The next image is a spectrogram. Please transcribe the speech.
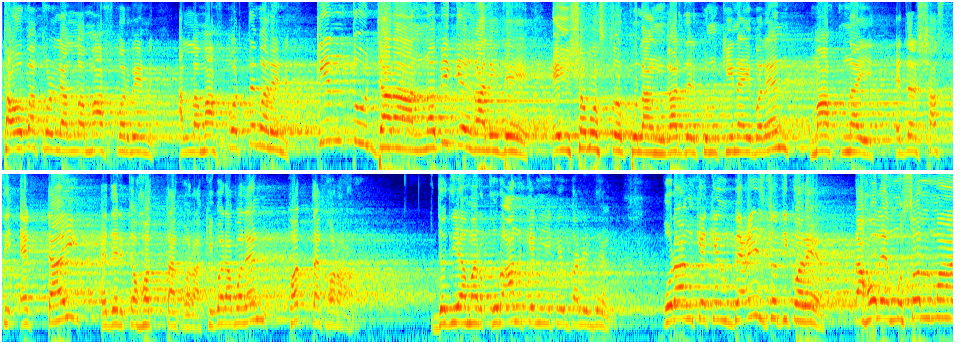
তাওবা করলে আল্লাহ মাফ করবেন। আল্লাহ মাফ করতে পারেন। কিন্তু যারা নবীকে গালি দেয়, এই সমস্ত কুলাঙ্গারদের কোনো কি নাই বলেন? মাফ নাই। এদের শাস্তি একটাই, এদেরকে হত্যা করা। কি করা বলেন? হত্যা করা। যদি আমার কোরআনকে নিয়ে কেউ গালি দেন কোরআনকে কেউ যদি করে, তাহলে মুসলমান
